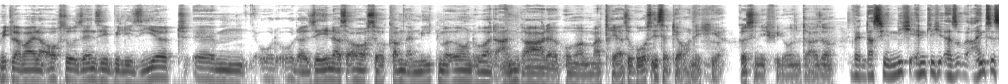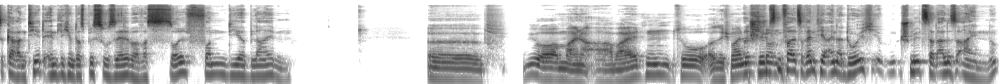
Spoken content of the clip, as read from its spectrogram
mittlerweile auch so sensibilisiert ähm, oder, oder sehen das auch so, komm, dann mieten wir irgendwo was an, gerade, wo man Material, so groß ist das ja auch nicht hier, kriegst du nicht viel unter, also. Wenn das hier nicht endlich, also eins ist garantiert endlich und das bist du selber. Was soll von dir bleiben? Äh, ja, meine Arbeiten, so, also ich meine, schon, Schlimmstenfalls rennt hier einer durch, schmilzt das alles ein, ne?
